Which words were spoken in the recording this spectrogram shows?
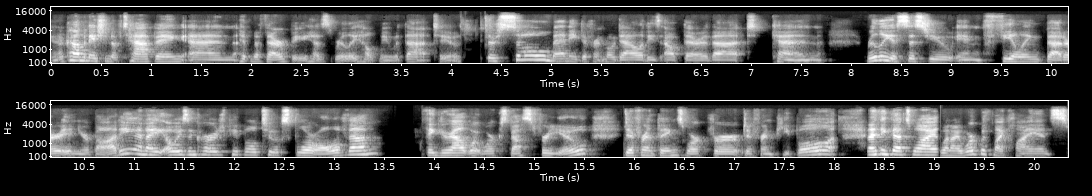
you know, a combination of tapping and hypnotherapy has really helped me with that too. There's so many different modalities out there that can really assist you in feeling better in your body. And I always encourage people to explore all of them figure out what works best for you. Different things work for different people. And I think that's why when I work with my clients,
